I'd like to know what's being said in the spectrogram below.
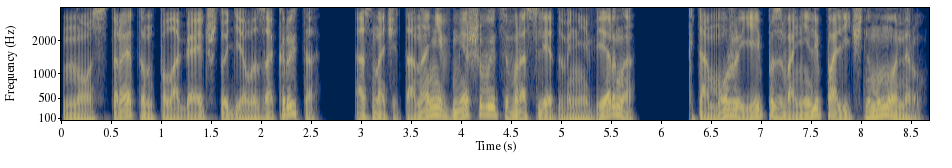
Но Стрэттон полагает, что дело закрыто. А значит, она не вмешивается в расследование, верно? К тому же ей позвонили по личному номеру.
